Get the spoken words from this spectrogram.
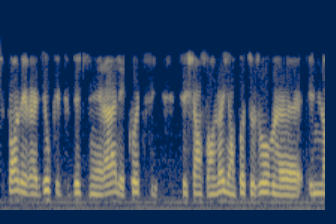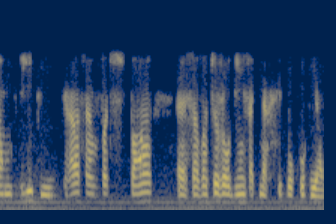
supports des radios puis le public général, écoute, ces, ces chansons-là, ils n'ont pas toujours euh, une longue vie. Puis grâce à votre support, ça va toujours bien. Fait merci beaucoup, Guillaume.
